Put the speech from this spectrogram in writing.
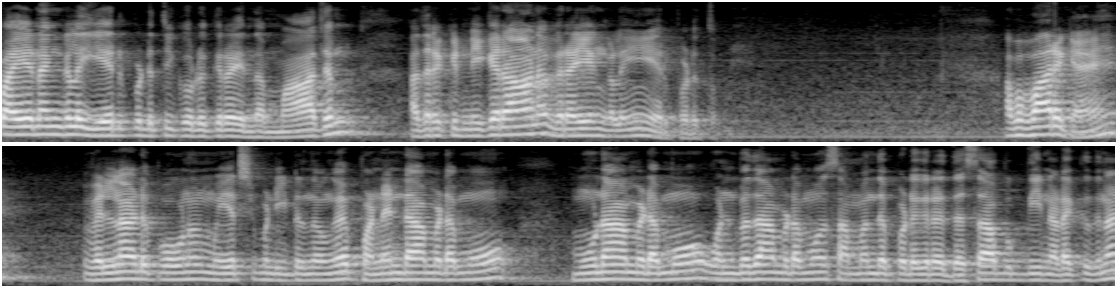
பயணங்களை ஏற்படுத்தி கொடுக்கிற இந்த மாதம் அதற்கு நிகரான விரயங்களையும் ஏற்படுத்தும். அப்போ பாருங்க வெளிநாடு போகணும்னு முயற்சி பண்ணிகிட்டு இருந்தவங்க பன்னெண்டாம் இடமோ மூணாம் இடமோ ஒன்பதாம் இடமோ சம்மந்தப்படுகிற தசாபுக்தி நடக்குதுன்னா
